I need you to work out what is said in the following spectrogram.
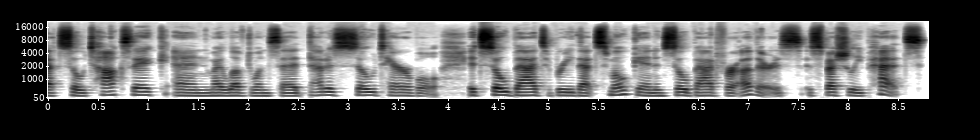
that's so toxic. And my loved one said, That is so terrible. It's so bad to breathe that smoke in and so bad for others, especially pets.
